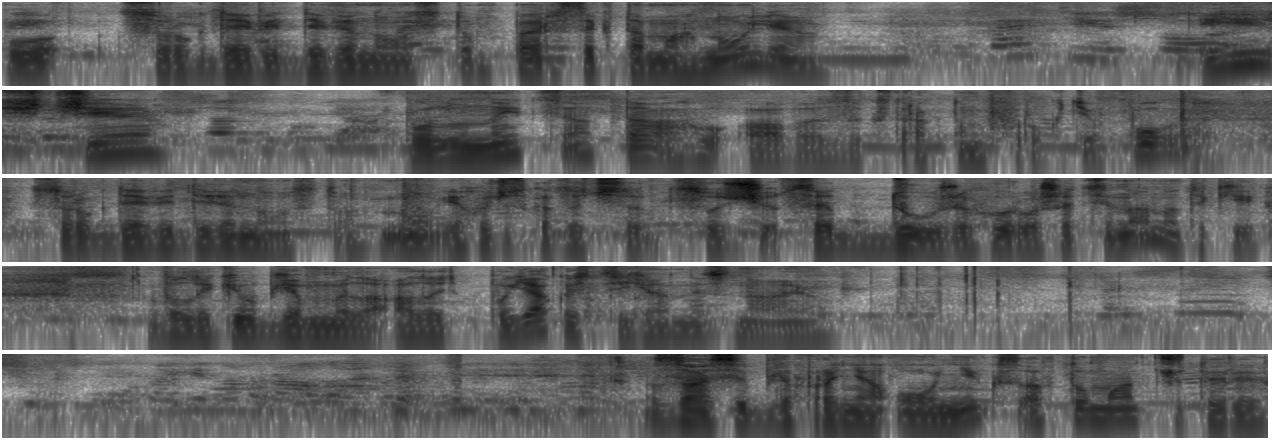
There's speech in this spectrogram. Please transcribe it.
по 49,90. Персик та магнолія. І ще полуниця та гуава з екстрактом фруктів по 49,90. Ну, я хочу сказати, що це, дуже хороша ціна на такий великий об'єм мила, але по якості я не знаю. Засіб для прання Onyx автомат 4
